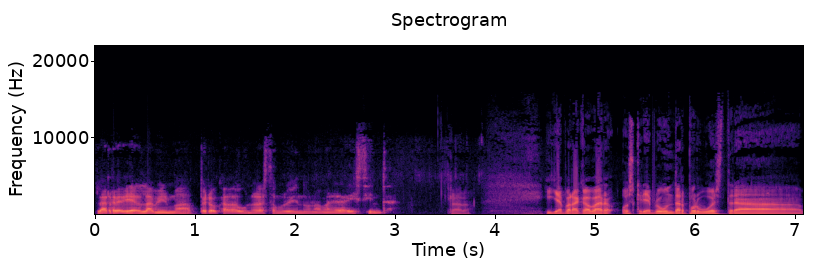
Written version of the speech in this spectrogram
la realidad es la misma, pero cada uno la estamos viviendo de una manera distinta. Claro. Y ya para acabar, os quería preguntar por vuestra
